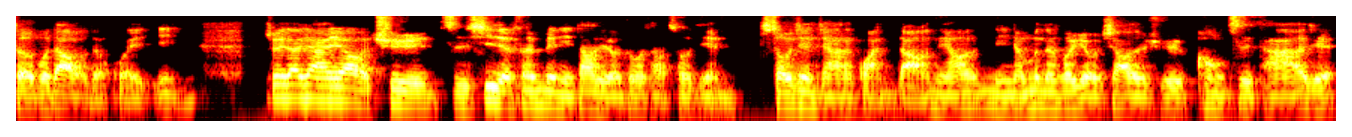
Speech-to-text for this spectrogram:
得不到我的回应。所以大家要去仔细的分辨，你到底有多少收件收件夹的管道，你要你能不能够有效的去控制它，而且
